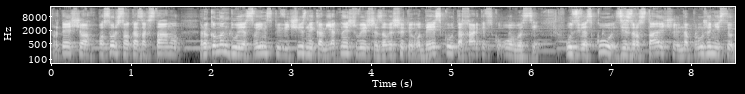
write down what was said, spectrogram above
про те, що посольство Казахстану рекомендує своїм співвітчизникам якнайшвидше залишити Одеську та Харківську області у зв'язку зі зростаючою напруженістю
